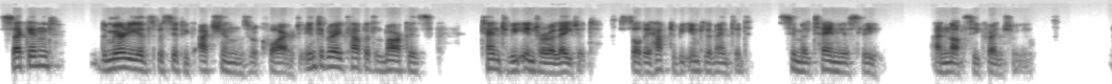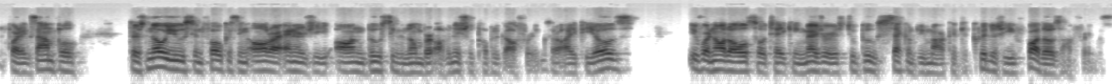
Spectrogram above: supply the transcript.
Second, the myriad specific actions required to integrate capital markets tend to be interrelated, so they have to be implemented simultaneously and not sequentially. For example, there's no use in focusing all our energy on boosting the number of initial public offerings or IPOs if we're not also taking measures to boost secondary market liquidity for those offerings.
